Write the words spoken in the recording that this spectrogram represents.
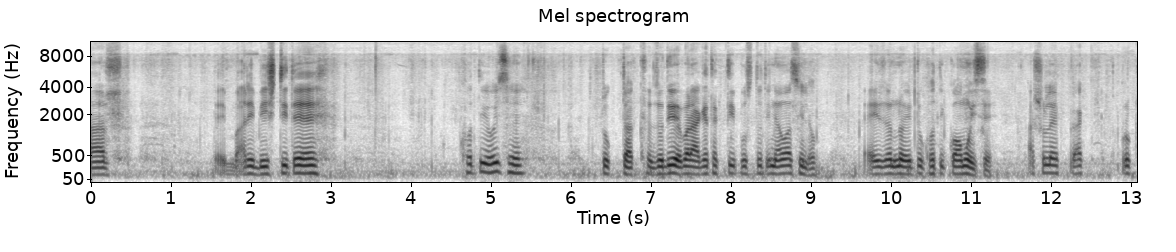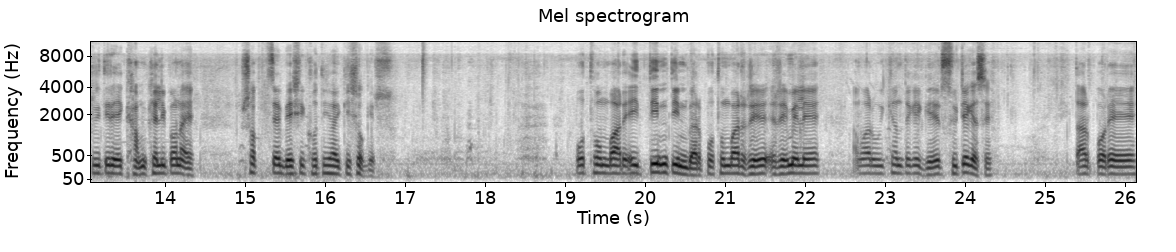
আর এই ভারী বৃষ্টিতে ক্ষতি হয়েছে টুকটাক, যদিও এবার আগে থাকতেই প্রস্তুতি নেওয়া ছিল এই জন্য একটু ক্ষতি কম হয়েছে আসলে প্রাক- প্রকৃতির এই খামখেলিপনায় সবচেয়ে বেশি ক্ষতি হয় কৃষকের। প্রথমবার, এই তিন, তিনবার, প্রথমবার রে, রেমেলে আমার ওইখান থেকে গেট ছুটে গেছে। তারপরে,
